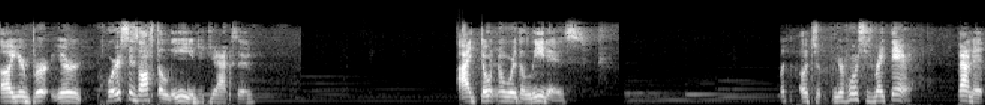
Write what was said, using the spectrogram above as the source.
Uh, your bir- your horse is off the lead, Jackson. I don't know where the lead is. What? Oh, it's, your horse is right there. Found it.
